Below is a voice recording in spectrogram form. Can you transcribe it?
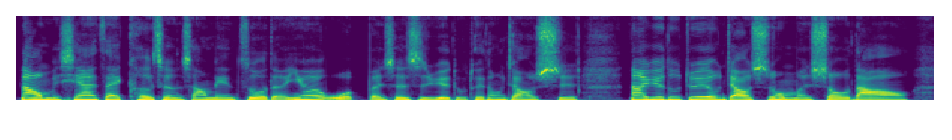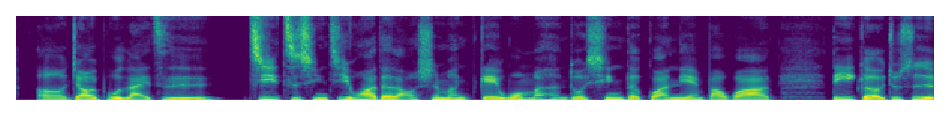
那我们现在在课程上面做的，因为我本身是阅读推动教师，那阅读推动教师，我们受到呃教育部来自。计执行计划的老师们给我们很多新的观念，包括第一个就是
